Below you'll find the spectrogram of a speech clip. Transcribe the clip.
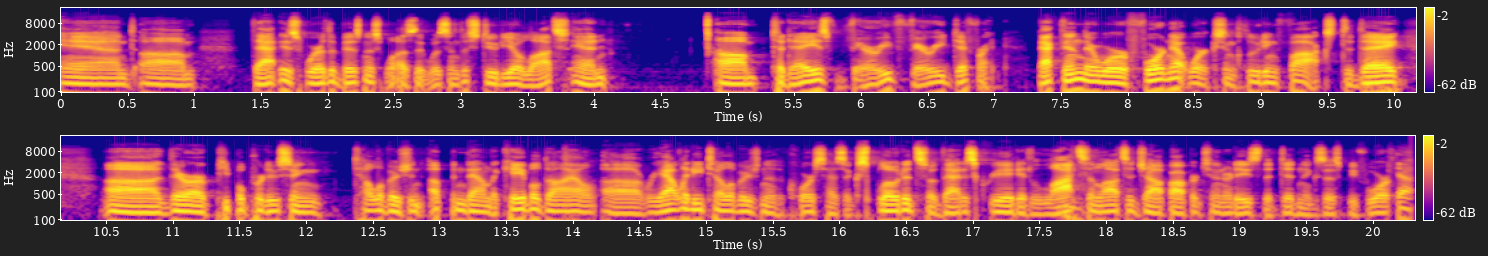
And um, that is where the business was. It was in the studio lots. And um, today is very, very different. Back then, there were four networks, including Fox. Today, uh, there are people producing television up and down the cable dial. Uh, reality television, of course, has exploded, so that has created lots and lots of job opportunities that didn't exist before. Yeah.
